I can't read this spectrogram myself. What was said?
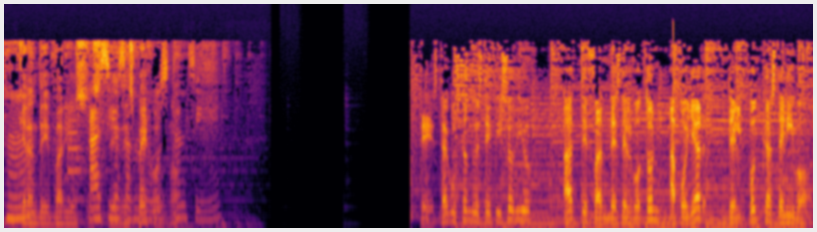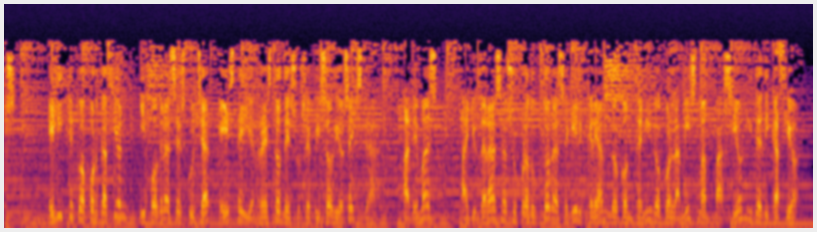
que eran de varios Ah, este, sí, de esas me espejos, ¿no? gustan, sí. ¿Te está gustando este episodio? Hazte fan desde el botón Apoyar del podcast de Nivos. Elige tu aportación y podrás escuchar este y el resto de sus episodios extra. Además, ayudarás a su productor a seguir creando contenido con la misma pasión y dedicación.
